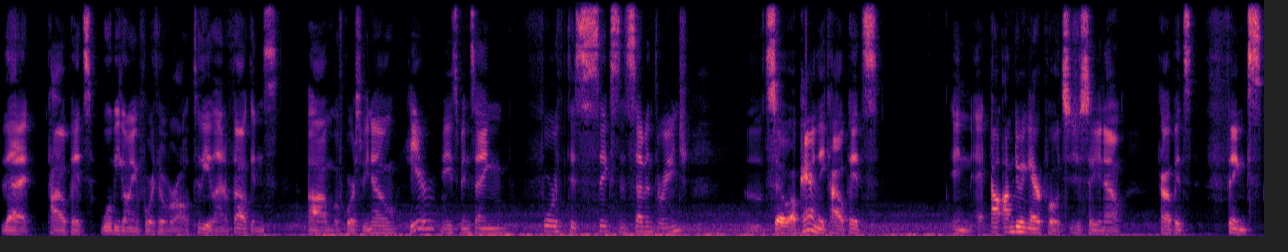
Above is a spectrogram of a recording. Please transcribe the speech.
that Kyle Pitts will be going fourth overall to the Atlanta Falcons. Um, of course, we know here he's been saying fourth to sixth and seventh range. So apparently, Kyle Pitts, in I'm doing air quotes just so you know, Kyle Pitts thinks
